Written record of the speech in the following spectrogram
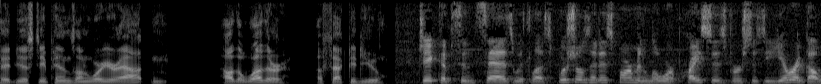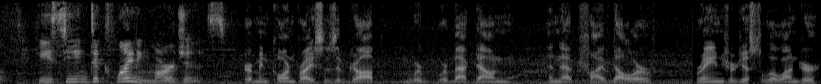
it just depends on where you're at and how the weather affected you. Jacobson says with less bushels at his farm and lower prices versus a year ago, he's seeing declining margins. I mean, corn prices have dropped. We're, we're back down in that $5 range or just a little under,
